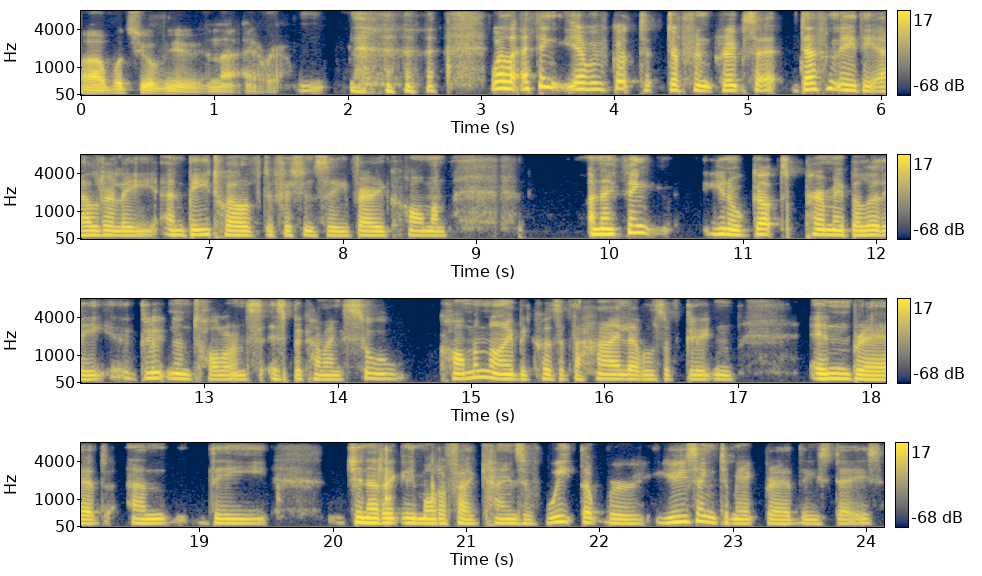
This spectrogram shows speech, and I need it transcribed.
Uh, what's your view in that area? well, I think yeah, we've got different groups. Uh, definitely the elderly and B12 deficiency very common, and I think you know, gut permeability, gluten intolerance is becoming so common now because of the high levels of gluten in bread and the genetically modified kinds of wheat that we're using to make bread these days.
